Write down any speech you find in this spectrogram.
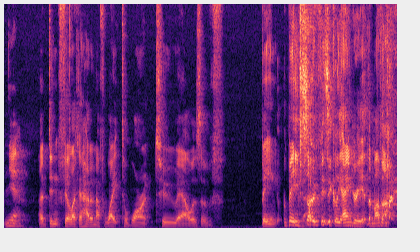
Yeah. I didn't feel like I had enough weight to warrant two hours of being being so physically angry at the mother.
